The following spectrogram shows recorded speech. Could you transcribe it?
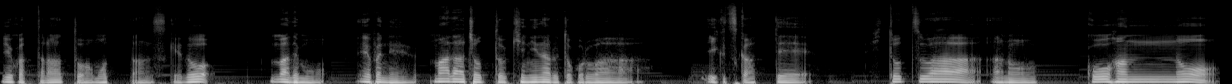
良かったなとは思ったんですけど、まあでも、やっぱりね、まだちょっと気になるところはいくつかあって、一つは、あの、後半の、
